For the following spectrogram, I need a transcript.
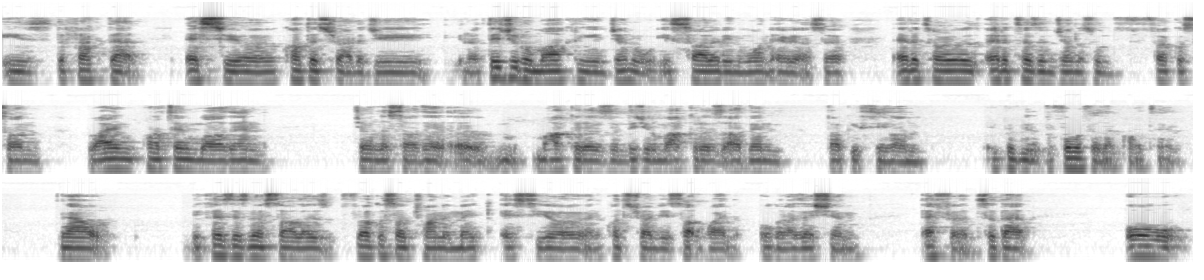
is the fact that SEO, content strategy, you know, digital marketing in general is siloed in one area. So editorial editors and journalists will focus on writing content while then journalists are the uh, marketers and digital marketers are then focusing on improving the performance of that content. Now, because there's no silos, focus on trying to make SEO and content strategy a site-wide organization effort so that all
